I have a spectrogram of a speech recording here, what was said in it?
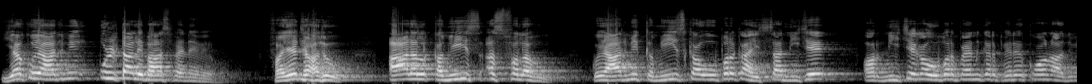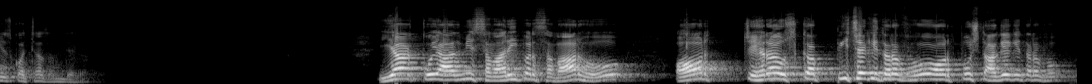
یا کوئی آدمی الٹا لباس پہنے ہوئے ہو۔ فیج آلو آل القمیس اسفل کوئی آدمی کمیز کا اوپر کا حصہ نیچے اور نیچے کا اوپر پہن کر پھرے، کون آدمی اس کو اچھا سمجھے گا؟ یا کوئی آدمی سواری پر سوار ہو اور چہرہ اس کا پیچھے کی طرف ہو اور پشت آگے کی طرف ہو؟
